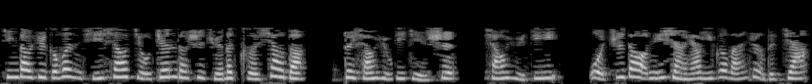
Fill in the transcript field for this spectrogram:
听到这个问题，萧九真的是觉得可笑的，对小雨滴解释：“小雨滴，我知道你想要一个完整的家，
